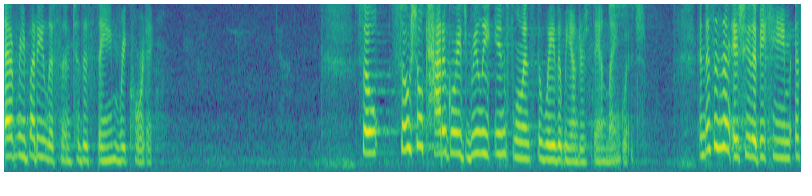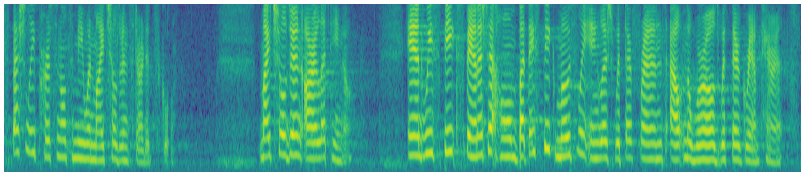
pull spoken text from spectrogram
everybody listened to the same recording. So social categories really influence the way that we understand language. And this is an issue that became especially personal to me when my children started school. My children are Latino, and we speak Spanish at home, but they speak mostly English with their friends out in the world with their grandparents.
